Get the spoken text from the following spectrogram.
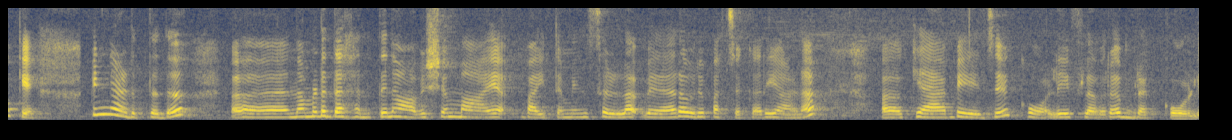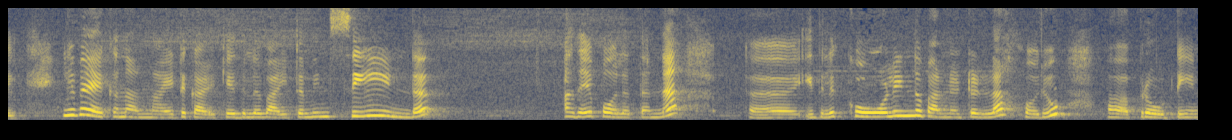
ഓക്കെ പിന്നെ അടുത്തത് നമ്മുടെ ദഹനത്തിന് ആവശ്യമായ വൈറ്റമിൻസ് ഉള്ള വേറെ ഒരു പച്ചക്കറിയാണ് ക്യാബേജ് കോളിഫ്ലവർ ബ്രക്കോളി ഇവയൊക്കെ നന്നായിട്ട് കഴിക്കുക. ഇതിൽ വൈറ്റമിൻ സി ഉണ്ട്. അതേപോലെ തന്നെ ഇതിൽ കോളിൻ എന്ന് പറഞ്ഞിട്ടുള്ള ഒരു പ്രോട്ടീൻ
